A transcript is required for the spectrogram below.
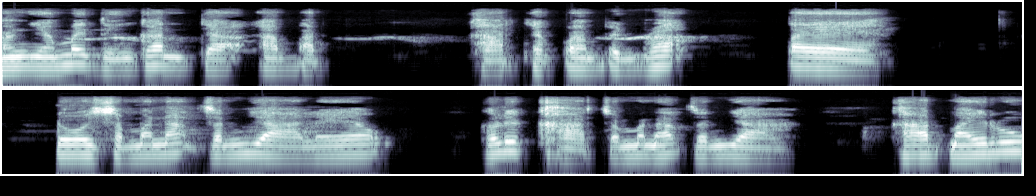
มันยังไม่ถึงขั้นจะอาบัติขาดจากความเป็นพระ แต่โดยสมณสัญญาแล้วเขาเรียกขาดสมณสัญญา ขาดหมายรู้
